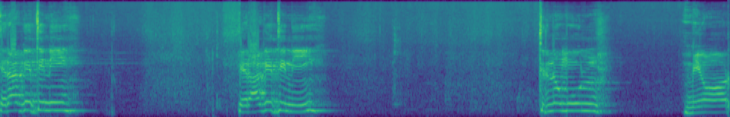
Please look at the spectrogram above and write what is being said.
এর আগে তিনি, এর আগে তিনি তৃণমূল মেয়র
